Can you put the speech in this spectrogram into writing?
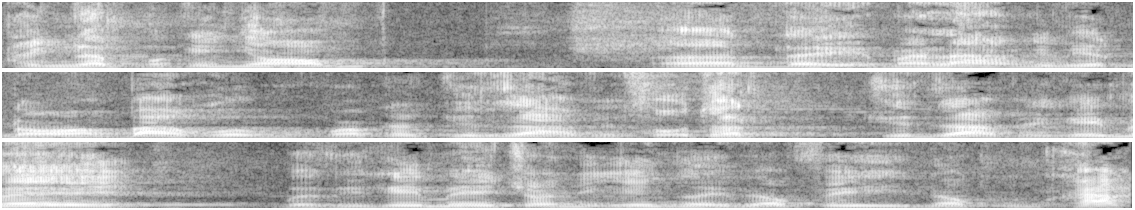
thành lập một cái nhóm à, để mà làm cái việc đó bao gồm có các chuyên gia về phẫu thuật chuyên gia về gây mê bởi vì gây mê cho những cái người béo phì nó cũng khác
